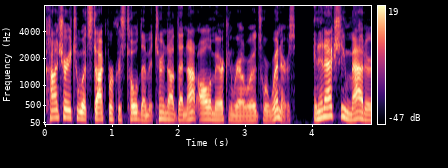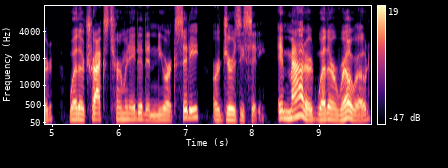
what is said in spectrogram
Contrary to what stockbrokers told them, it turned out that not all American railroads were winners. And it actually mattered whether tracks terminated in New York City or Jersey City. It mattered whether a railroad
